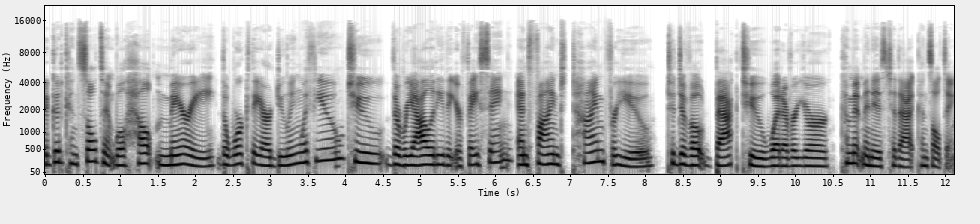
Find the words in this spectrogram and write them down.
A good consultant will help marry the work they are doing with you to the reality that you're facing and find time for you to devote back to whatever your commitment is to that consulting.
